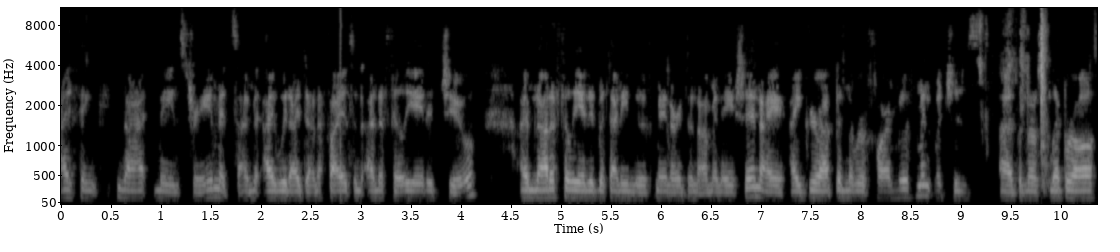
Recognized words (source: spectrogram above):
I think not mainstream. It's I'm, I would identify as an unaffiliated Jew. I'm not affiliated with any movement or denomination. I, I grew up in the Reform movement, which is uh, the most liberal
